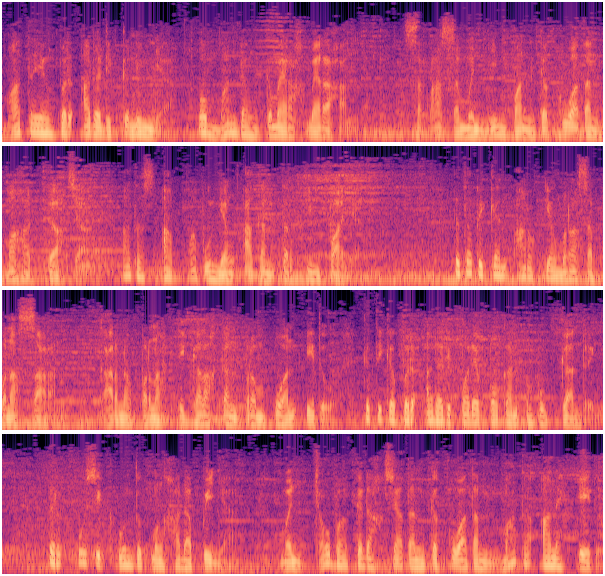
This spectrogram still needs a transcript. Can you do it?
Mata yang berada di keningnya memandang kemerah-merahan, serasa menyimpan kekuatan maha dahsyat atas apa pun yang akan tertimpanya. Tetapi Ken Arok yang merasa penasaran karena pernah dikalahkan perempuan itu ketika berada di padepokan Empuk Gandring, terusik untuk menghadapinya, mencoba kedahsyatan kekuatan mata aneh itu.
